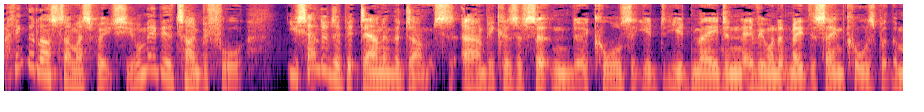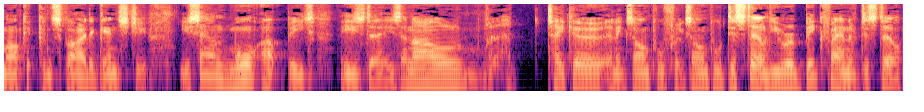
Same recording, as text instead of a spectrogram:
I think the last time I spoke to you, or maybe the time before, you sounded a bit down in the dumps um, because of certain uh, calls that you'd, you'd made, and everyone had made the same calls, but the market conspired against you. You sound more upbeat these days, and I'll take a, an example. For example, Distell. You were a big fan of Distell.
